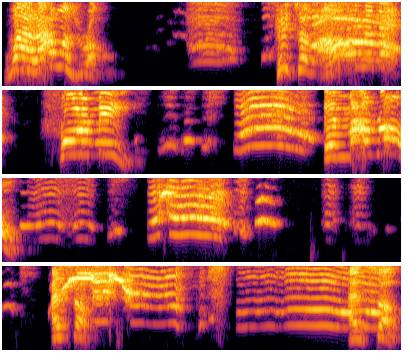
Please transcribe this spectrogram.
While I was wrong, he took all of that for me in my wrong. And so, and so,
